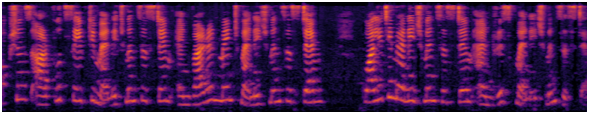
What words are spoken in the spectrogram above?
options are food safety management system environment management system quality management system and risk management system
